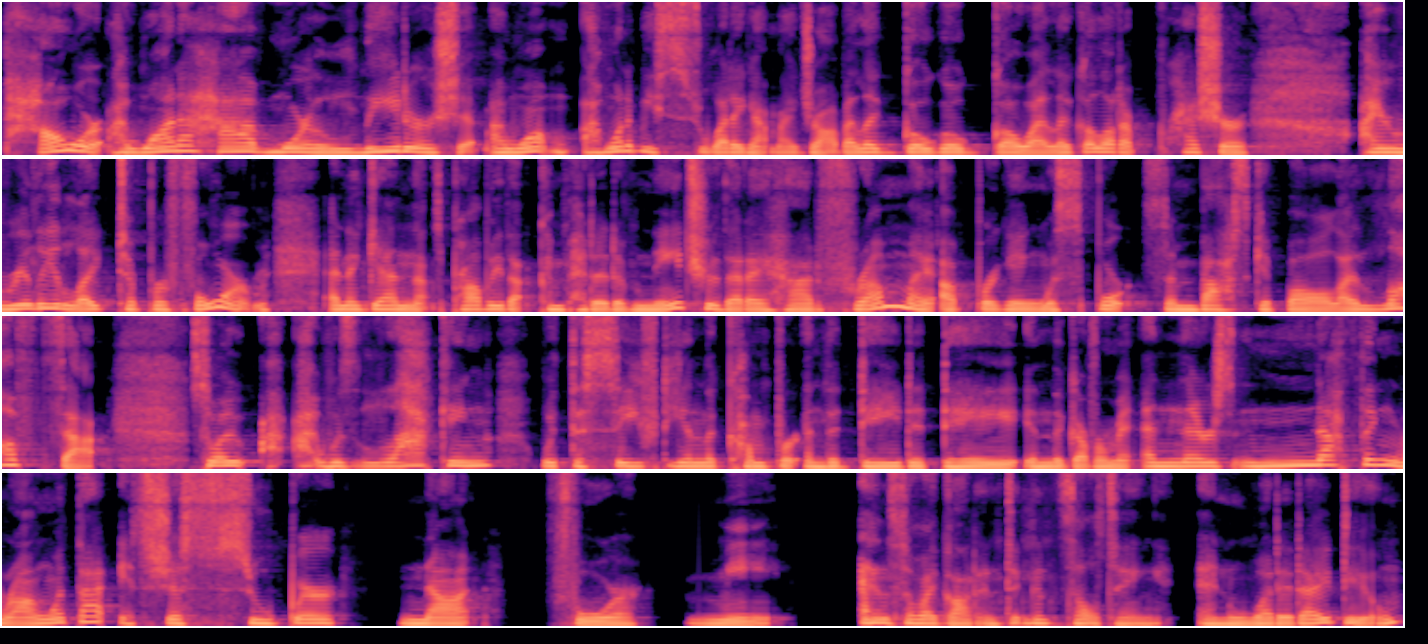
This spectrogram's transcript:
power. I want to have more leadership. I want I want to be sweating at my job. I like go go go. I like a lot of pressure. I really like to perform. And again, that's probably that competitive nature that I had from my upbringing with sports and basketball. I loved that. So I I was lacking with the safety and the comfort and the day-to-day in the government. And there's nothing wrong with that. It's just super not for me. And so I got into consulting. And what did I do?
